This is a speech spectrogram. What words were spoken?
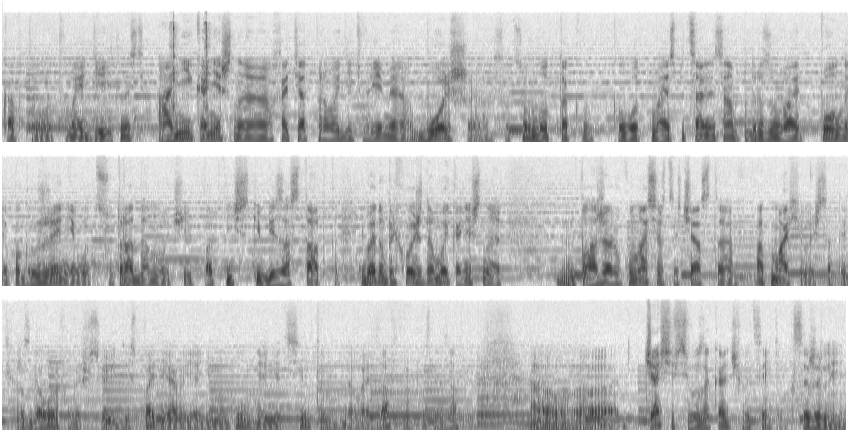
как-то вот в моей деятельности. Они, конечно, хотят проводить время больше с отцом, но так вот моя специальность сам подразумевает полное погружение вот с утра до ночи, практически без остатка. И поэтому приходишь домой, конечно, положа руку на сердце, часто отмахиваешься от этих разговоров и говоришь, все, иди спать, я, я не могу, у меня нет сил, там, давай завтра, послезавтра. А, чаще всего заканчивается этим, к сожалению.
